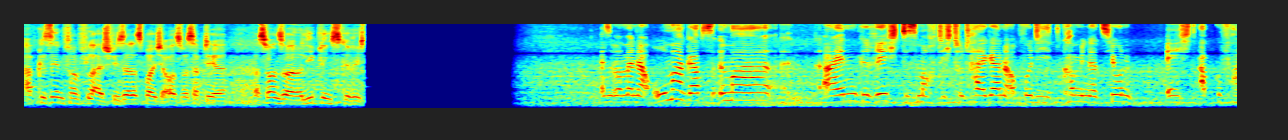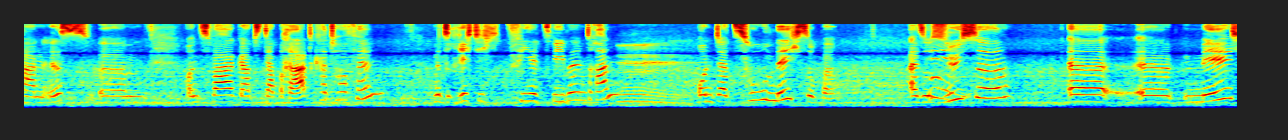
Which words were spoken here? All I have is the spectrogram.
Abgesehen von Fleisch, wie sah das bei euch aus? Was habt ihr? Was waren so eure Lieblingsgerichte? Also bei meiner Oma gab es immer ein Gericht, das mochte ich total gerne, obwohl die Kombination echt abgefahren ist. Ähm, Und zwar gab es da Bratkartoffeln mit richtig viel Zwiebeln dran und dazu Milchsuppe. Also süße äh, äh, Milch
